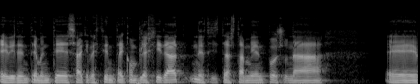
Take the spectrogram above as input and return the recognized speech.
evidentemente, esa creciente complejidad necesitas también pues una. Eh,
